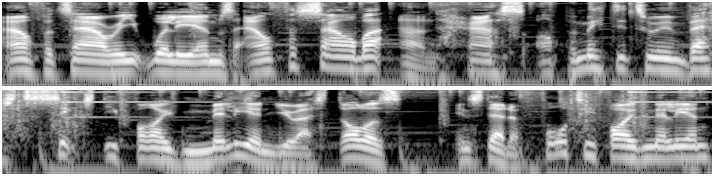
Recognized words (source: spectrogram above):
AlphaTauri, Williams, Alfa Sauber, and Haas are permitted to invest 65 million US dollars instead of 45 million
